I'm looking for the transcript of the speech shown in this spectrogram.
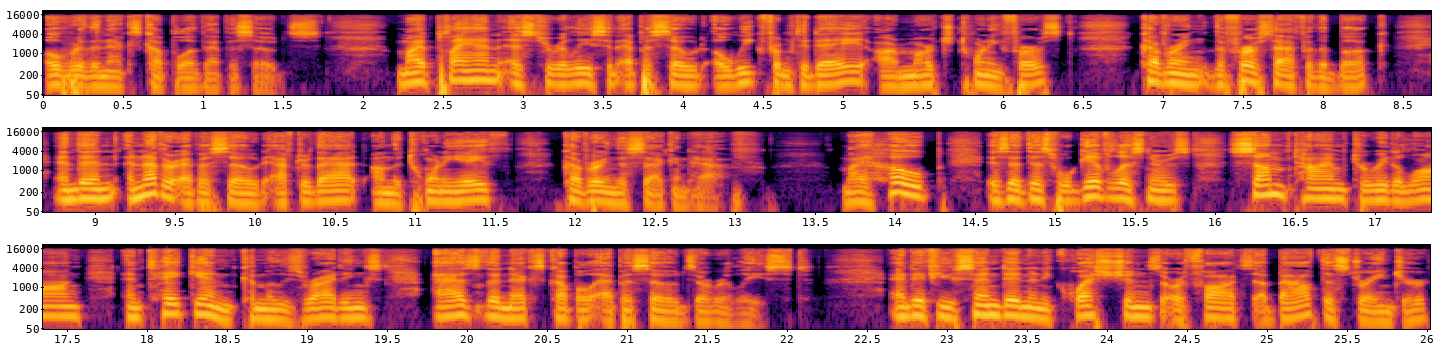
over the next couple of episodes. My plan is to release an episode a week from today on March 21st, covering the first half of the book, and then another episode after that on the 28th, covering the second half. My hope is that this will give listeners some time to read along and take in Camus' writings as the next couple episodes are released. And if you send in any questions or thoughts about The Stranger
